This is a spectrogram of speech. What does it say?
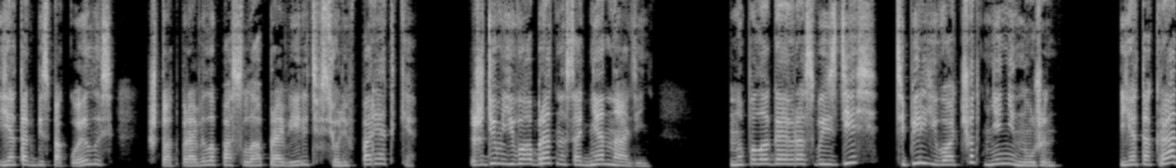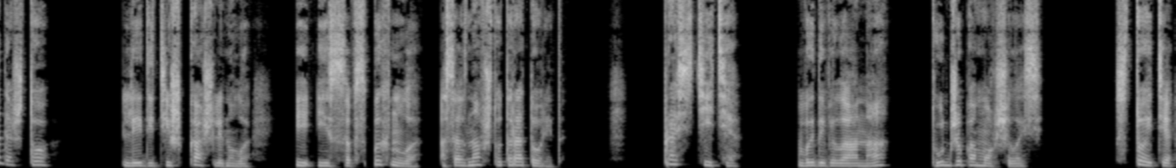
Я так беспокоилась, что отправила посла проверить, все ли в порядке. Ждем его обратно со дня на день. Но, полагаю, раз вы здесь, теперь его отчет мне не нужен. Я так рада, что...» Леди Тиш кашлянула, и Исса вспыхнула, осознав, что тараторит. «Простите», — выдавила она, тут же поморщилась. «Стойте,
